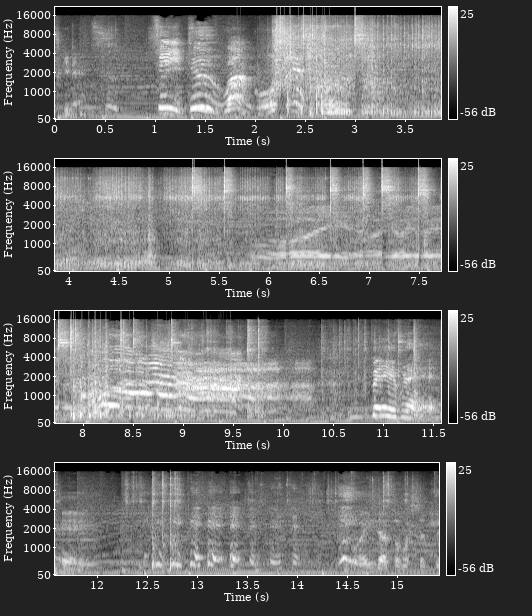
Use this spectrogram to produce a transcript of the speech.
好きなやつ321ゴーおいおいおいおいうわー。ベイブレーワインダー飛ばしちゃって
